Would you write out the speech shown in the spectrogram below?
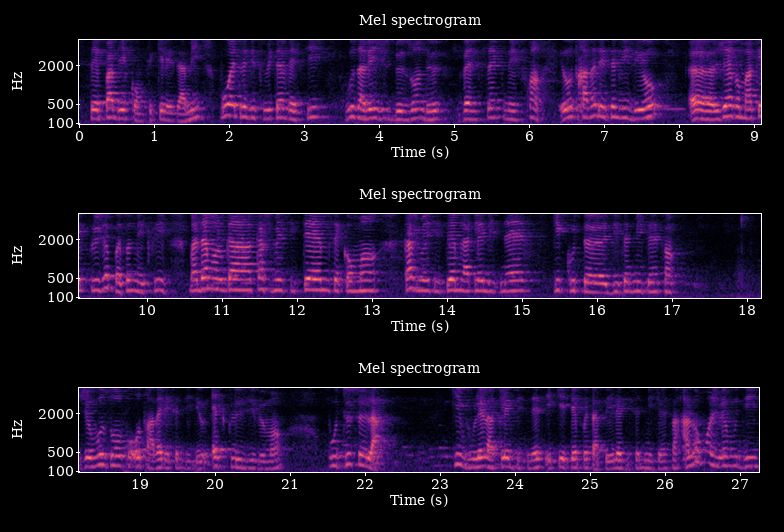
C'est pas bien compliqué, les amis. Pour être distributeur Vestige, vous avez juste besoin de 25 000 francs. Et au travers de cette vidéo, euh, j'ai remarqué plusieurs personnes m'écrivent Madame Olga, cache mes systèmes, c'est comment? Cache mes systèmes, la clé business qui coûte 17 euh, 500. Je vous offre au travers de cette vidéo exclusivement pour tous ceux-là qui voulaient la clé business et qui étaient prêts à payer les 17 500. Alors moi, je vais vous dire,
